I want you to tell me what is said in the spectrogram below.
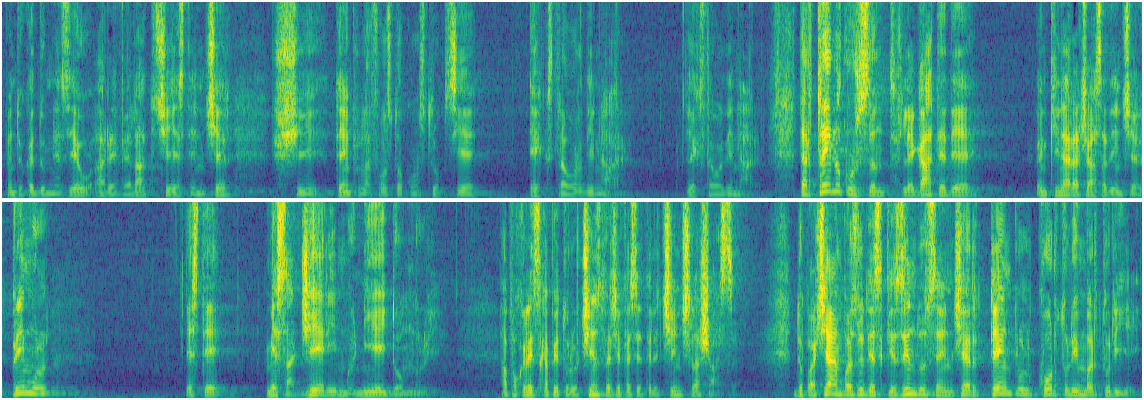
pentru că Dumnezeu a revelat ce este în cer și templul a fost o construcție extraordinară. Extraordinară. Dar trei lucruri sunt legate de închinarea aceasta din cer. Primul este mesagerii mâniei Domnului. Apocalipsa, capitolul 15, versetele 5 la 6. După ce am văzut deschizându-se în cer templul cortului mărturiei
